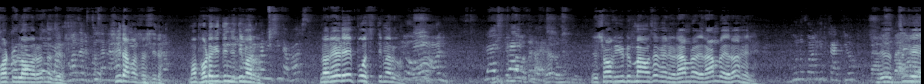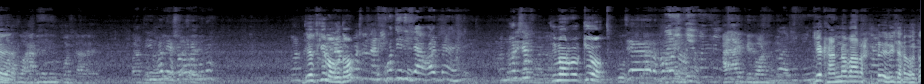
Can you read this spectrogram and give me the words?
कटु लभर हो नि त त्यो। सिधा बस्छ सिधा। म फोटो खिचिदिन्छु तिमीहरूको। ल रेडी है पोस्ट तिमीहरूको। यो सब युट्युबमा आउँछ फेरि राम्रो राम्रो हेर फेरि। यो चिबे। देश के भएको त। तिमीहरूको के हो? के खान नपाएर रिसाएको त?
